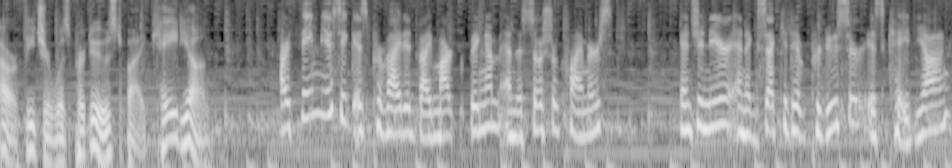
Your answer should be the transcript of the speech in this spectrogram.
Our feature was produced by Cade Young. Our theme music is provided by Mark Bingham and the Social Climbers. Engineer and executive producer is Cade Young.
